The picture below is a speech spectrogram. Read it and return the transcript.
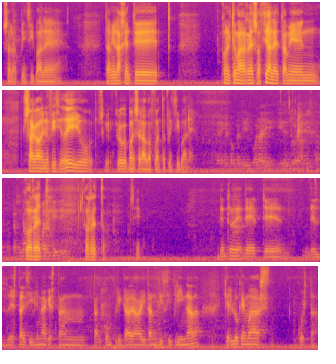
Son las principales. También la gente con el tema de las redes sociales también saca beneficio de ello. creo que pueden ser las dos fuentes principales. Hay que competir fuera y, dentro de la pista. correcto, correcto, sí. Dentro de, de, esta disciplina que es tan, tan complicada y tan disciplinada, ¿Qué es lo que más cuesta?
